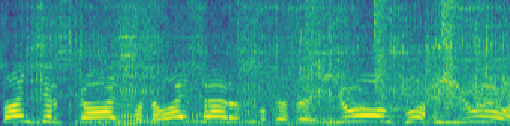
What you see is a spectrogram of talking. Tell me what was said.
Танкерська альфа, давай ще раз покажи. Йо-моє!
